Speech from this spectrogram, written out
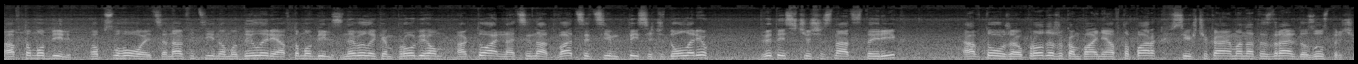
автомобіль обслуговується на офіційному дилері. Автомобіль з невеликим пробігом. Актуальна ціна 27 тисяч доларів. 2016 рік. Авто вже у продажу. Компанія Автопарк. Всіх чекаємо на тест-драйв. До зустрічі.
